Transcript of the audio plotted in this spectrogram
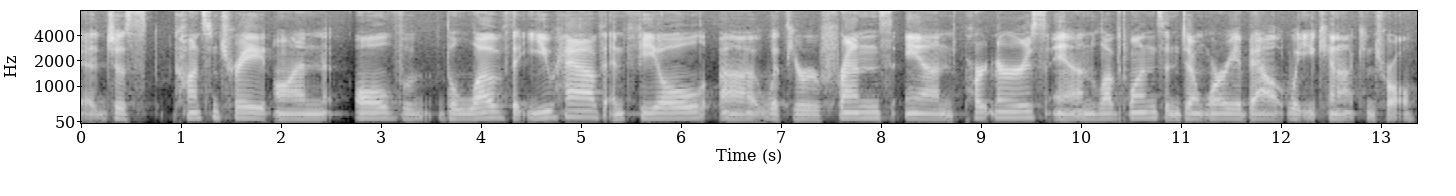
uh, just concentrate on all the, the love that you have and feel uh, with your friends and partners and loved ones, and don't worry about what you cannot control.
